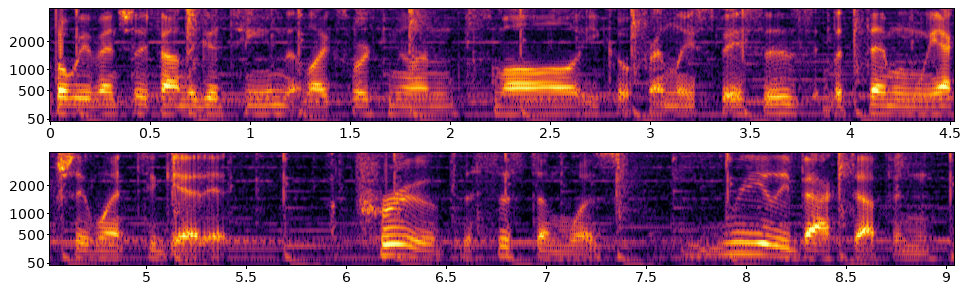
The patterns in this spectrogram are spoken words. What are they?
but we eventually found a good team that likes working on small eco-friendly spaces but then when we actually went to get it approved the system was really backed up and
